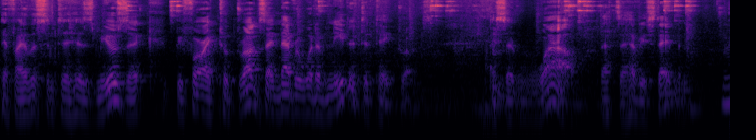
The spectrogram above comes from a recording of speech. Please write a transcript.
if I listened to his music before I took drugs, I never would have needed to take drugs." I said, "Wow, that's a heavy statement." Yeah.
